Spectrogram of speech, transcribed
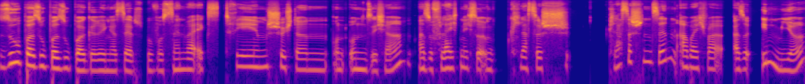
super, super, super geringes Selbstbewusstsein, war extrem schüchtern und unsicher. Also vielleicht nicht so im klassisch, klassischen Sinn, aber ich war, also in mir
